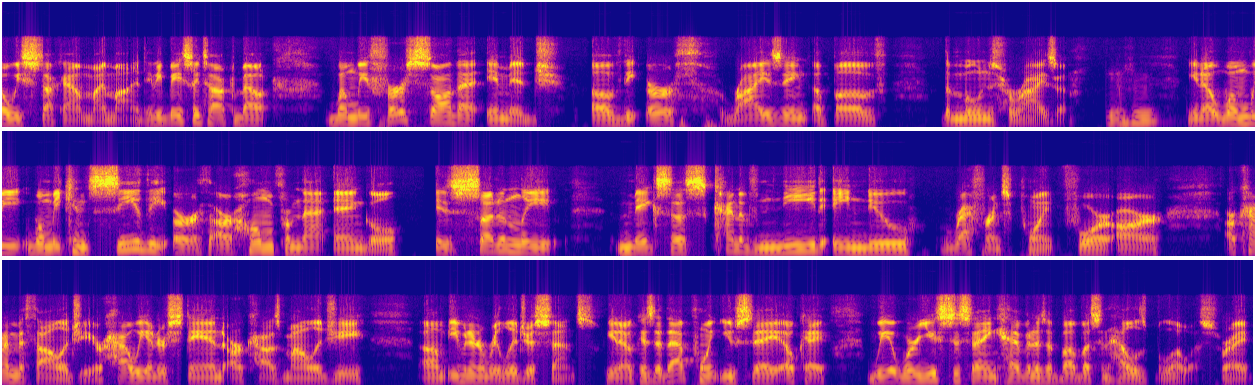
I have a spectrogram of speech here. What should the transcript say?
always stuck out in my mind, and he basically talked about when we first saw that image of the Earth rising above the moon's horizon. Mm-hmm. You know, when we when we can see the Earth, our home from that angle is suddenly makes us kind of need a new reference point for our our kind of mythology or how we understand our cosmology, um, even in a religious sense. You know, because at that point you say, okay, we we're used to saying heaven is above us and hell is below us, right?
